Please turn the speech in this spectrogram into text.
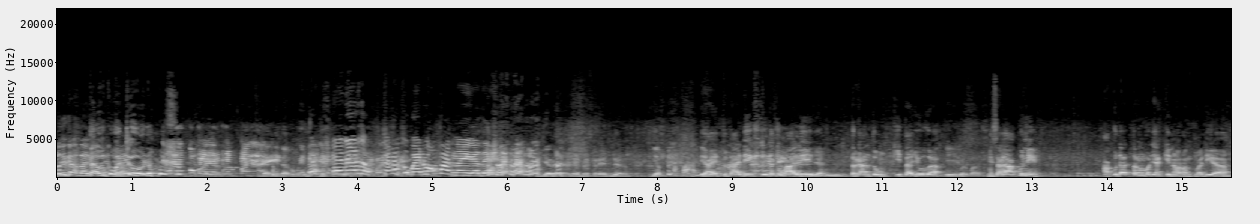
juga bang. tahu kocok dong. Aku belajar depan Udah gitu aku pengen Eh, eh tuh, kan aku bayar uang panai katanya. biar saya bersurrender. Ya, ya itu tadi kita kembali tergantung kita juga. Iya. Misalnya aku nih, aku datang buat yakin orang tua dia.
